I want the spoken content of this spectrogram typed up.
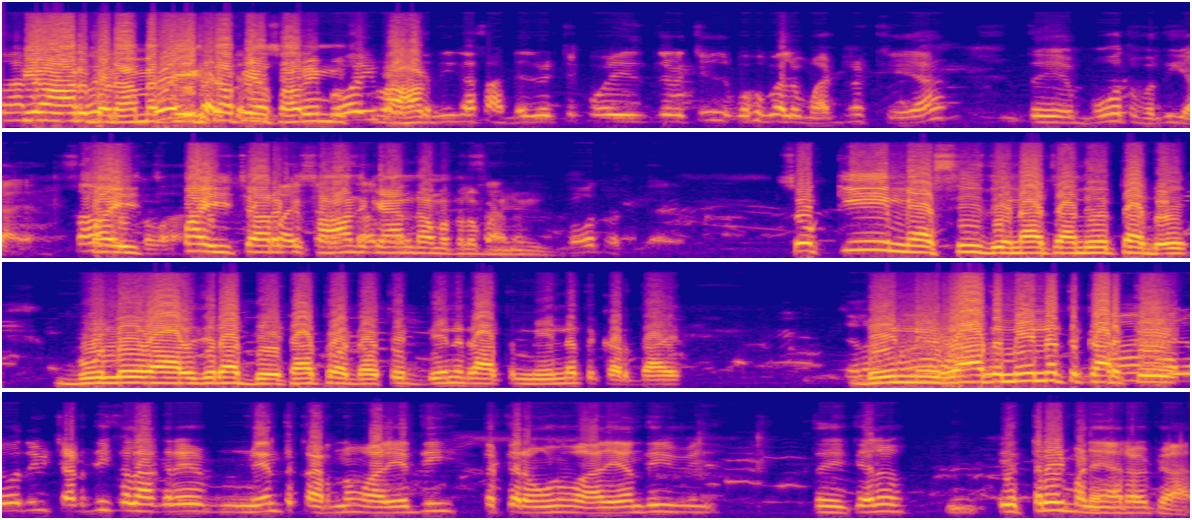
ਪਿਆਰ ਬੜਾ ਮੈਂ ਦੇਖਦਾ ਪਿਆ ਸਾਰੇ ਮੁਸਕਰਾਹਟ। ਨਹੀਂਗਾ ਸਾਡੇ ਵਿੱਚ ਕੋਈ ਦੇ ਵਿੱਚ ਉਹ ਗੱਲ ਵੱਢ ਰੱਖੇ ਆ ਤੇ ਬਹੁਤ ਵਧੀਆ ਆ। ਭਾਈ। ਭਾਈਚਾਰਕ ਭਾਈਚਾਰਾ ਸਾਂਝ ਕਹਿਣ ਦਾ ਮਤਲਬ ਬਣੀ ਬਹੁਤ ਵਧੀਆ ਸੋ ਕੀ ਮੈਸੇਜ ਦੇਣਾ ਚਾਹੁੰਦੇ ਹੋ ਤੁਹਾਡੇ? ਬੋਲੇਵਾਲ ਜਿਹੜਾ ਬੇਟਾ ਤੁਹਾਡਾ ਉੱਥੇ ਦਿਨ ਰਾਤ ਮਿਹਨਤ ਕਰਦਾ ਹੈ ਦਿਨ ਰਾਤ ਮਿਹਨਤ ਕਰਕੇ ਉਹਦੀ ਵੀ ਚੜ੍ਹਦੀ ਕਲਾ ਕਰੇ ਮਿਹਨਤ ਕਰਨ ਵਾਲੇ ਦੀ ਤੇ ਕਰਾਉਣ ਵਾਲਿਆਂ ਦੀ ਵੀ ਤੇ ਚਲੋ ਇਤਰਾ ਹੀ ਬਣਿਆ ਰਿਹਾ ਪਿਆਰ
